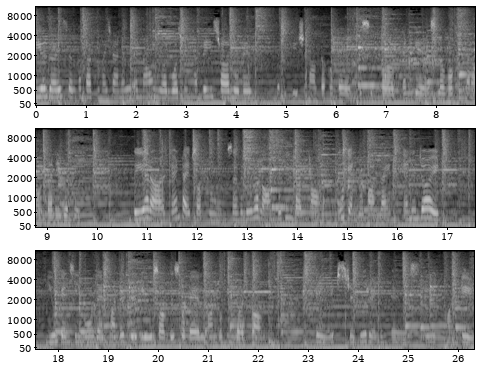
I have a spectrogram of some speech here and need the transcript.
Dear guys, welcome back to my channel and now you are watching a 3-star hotel. The location of the hotel is superb and guests love walking around the neighborhood. There are 10 types of rooms available on booking.com. You can book online and enjoy it. You can see more than 100 reviews of this hotel on booking.com. Its review rating is 8.8,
